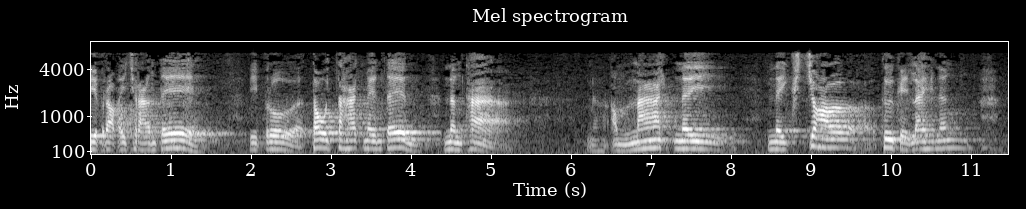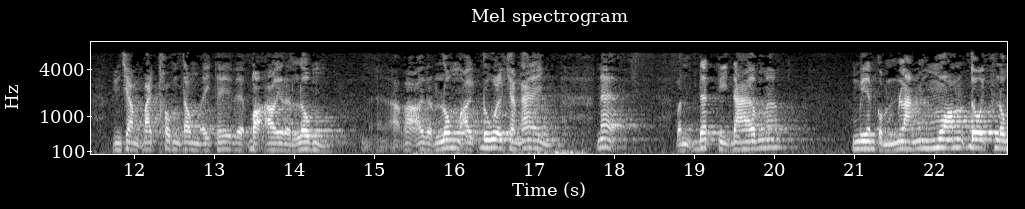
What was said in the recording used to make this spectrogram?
រៀបរាប់អីច្រើនទេពីព្រោះតូចតាចមែនទែននឹងថាអំណាចនៃនៃខ្យល់គឺកិលេសហ្នឹងមិនចាំបាច់ធំដុំអីទេវាបក់ឲ្យរលំបក់ឲ្យរលំឲ្យដួលចឹងឯងណាបណ្ឌិតពីដើម មានកម្លាំងមមដូចភ្នំ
